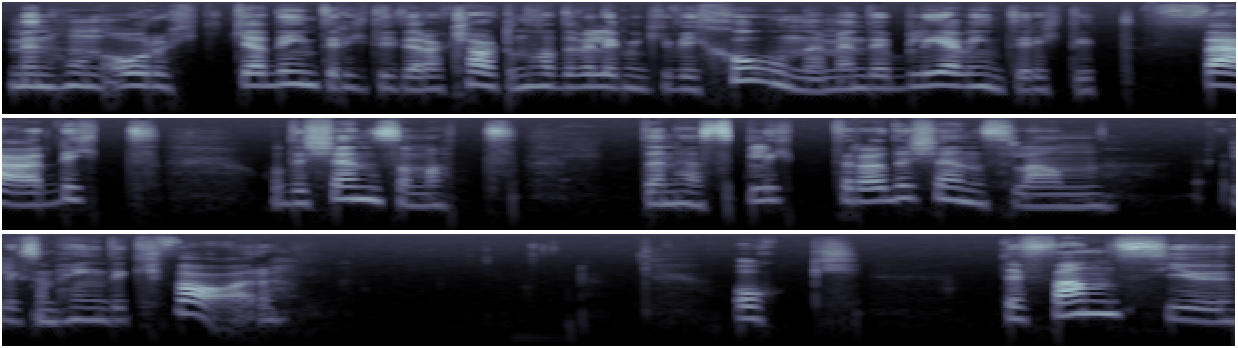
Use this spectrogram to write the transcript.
Men hon orkade inte riktigt göra klart. Hon hade väldigt mycket visioner men det blev inte riktigt färdigt. Och det känns som att den här splittrade känslan liksom hängde kvar. Och det fanns ju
